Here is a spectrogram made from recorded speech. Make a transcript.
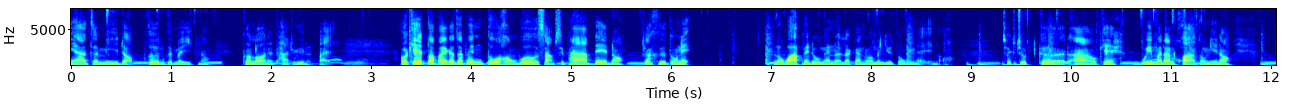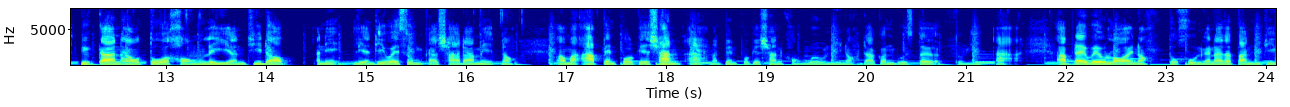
เงี้ยอาจจะมีดรอปเพิ่มขึ้นมาอีกเนาะก็รอในพาร์ทอื่นไป โอเค ต่อไปก็จะเป็นตัวของ World 35 อัปเดตเนาะก็คือตรงนี้ เราวาร์ปไปดูกันหน่อยแล้วกันว่ามันอยู่ตรงไหนเนาะจากจุดเกิด อ่า โอเค วิ่งมาด้านขวาตรงนี้เนาะ คือการเอาตัวของเหรียญที่ดรอป อันนี้เหรียญที่ไว้สุ่มกาชาดาเมจเนาะ เอามาอัพเป็นโปรเกชันอะ มันเป็นโปรเกชันของเวลนี้เนาะดากอนบูสเตอร์ตรงนี้ อะ อัพได้เวลร้อยเนาะ ตัวคูณก็น่าจะตันอยู่ที่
